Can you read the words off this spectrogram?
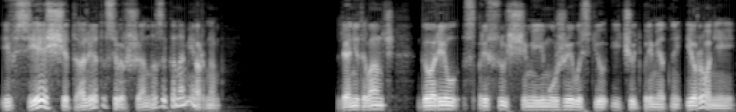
и все считали это совершенно закономерным. Леонид Иванович говорил с присущими ему живостью и чуть приметной иронией.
